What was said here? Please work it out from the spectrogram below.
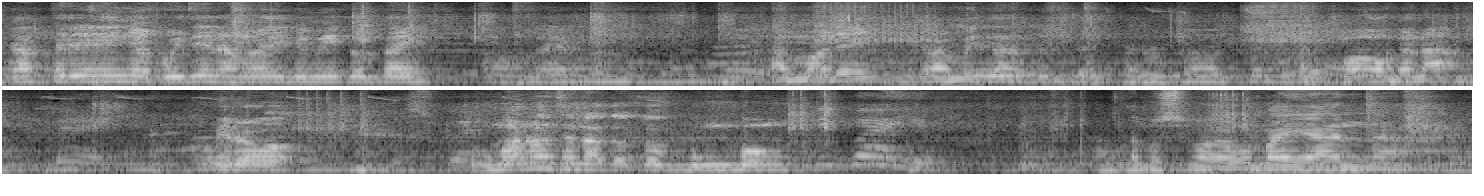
Catherine ninyo, pwede na may gamiton tayo. Amo day, gamit natin. Oo, kana. Pero, kung manon sa natutog bungbong, tapos mga kabayan na ah,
